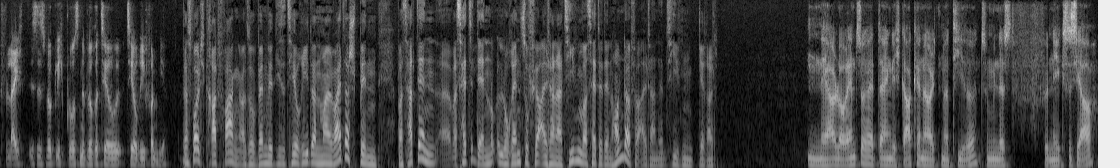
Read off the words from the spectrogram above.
vielleicht ist es wirklich bloß eine wirre Theorie von mir. Das wollte ich gerade fragen. Also wenn wir diese Theorie dann mal weiterspinnen, was hat denn, äh, was hätte denn Lorenzo für Alternativen? Was hätte denn Honda für Alternativen, Gerald? Naja, Lorenzo hätte eigentlich gar keine Alternative, zumindest für nächstes Jahr.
